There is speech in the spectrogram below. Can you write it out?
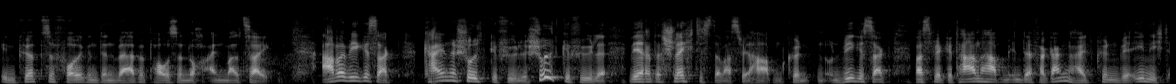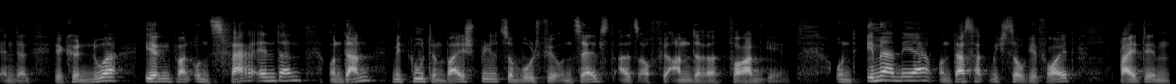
in Kürze folgenden Werbepause noch einmal zeigen. Aber wie gesagt, keine Schuldgefühle. Schuldgefühle wäre das Schlechteste, was wir haben könnten. Und wie gesagt, was wir getan haben in der Vergangenheit, können wir eh nicht ändern. Wir können nur irgendwann uns verändern und dann mit gutem Beispiel sowohl für uns selbst als auch für andere vorangehen. Und immer mehr, und das hat mich so gefreut, bei dem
